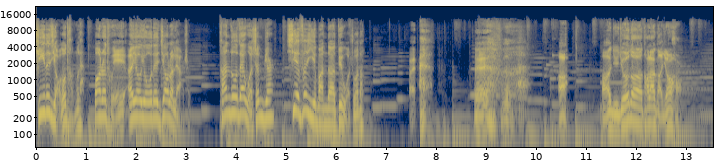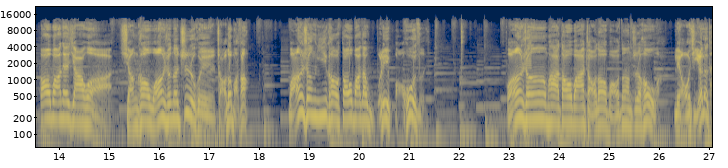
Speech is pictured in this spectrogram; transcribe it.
踢的脚都疼了，抱着腿，哎呦呦的叫了两声，瘫坐在我身边，泄愤一般的对我说道：“哎，哎，啊啊！你觉得他俩感情好？刀疤那家伙想靠王生的智慧找到宝藏，王生依靠刀疤的武力保护自己。王生怕刀疤找到宝藏之后啊，了结了他，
